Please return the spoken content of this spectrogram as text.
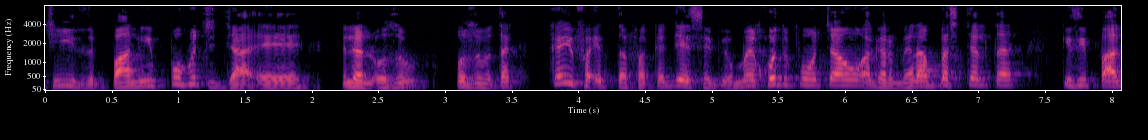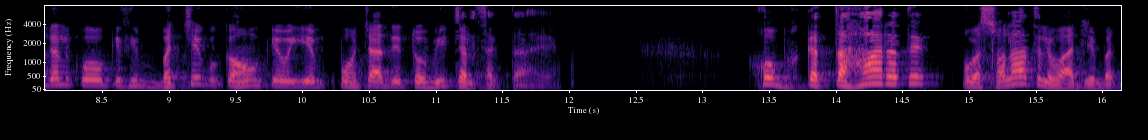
चीज़ पानी पहुँच जाए इलल उज़्व तक कई इत्तफक, जैसे भी हो। मैं खुद पहुँचा हूँ, अगर मेरा बस चलता है, किसी पागल को, किसी बच्चे को कहूँ कि वो ये पहुँचा दे तो भी चल सकता है। खूब कतहारत व सलात वाजिबत,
